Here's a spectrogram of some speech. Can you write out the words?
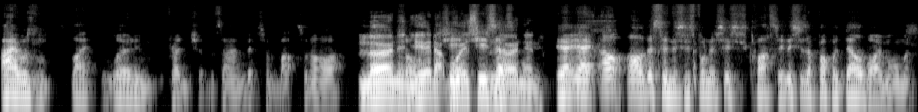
I was like learning French at the time, bits and bats and all that. Learning. So you hear that, she- boys? she says- Learning. Yeah, yeah. Oh, oh, listen, this is funny. This is classic. This is a proper Del Boy moment.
